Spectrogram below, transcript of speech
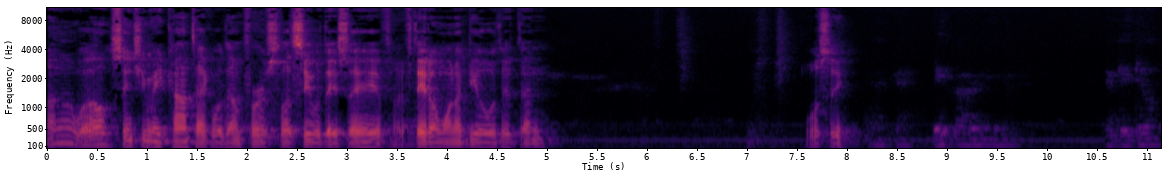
Oh, well, since you made contact with them first, let's see what they say. If, if they don't want to deal with it, then we'll see. Okay. They probably if they don't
